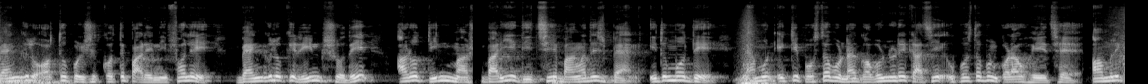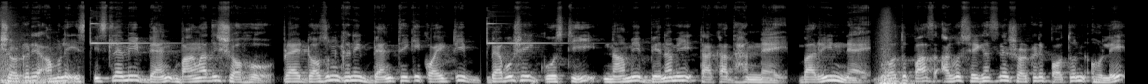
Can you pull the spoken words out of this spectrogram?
ব্যাংকগুলো অর্থ পরিশোধ করতে পারেনি। ফলে ব্যাংকগুলোকে ঋণ শোধে আরও তিন মাস বাড়িয়ে দিচ্ছে বাংলাদেশ ব্যাংক। ইতিমধ্যে এমন একটি প্রস্তাবনা গভর্নরের কাছে উপস্থাপন করা হয়েছে। আওয়ামী সরকারের আমলে ইস- ইসলামী ব্যাংক বাংলাদেশ সহ প্রায় ডজন খানিক ব্যাংক থেকে কয়েকটি ব্যবসায়িক গোষ্ঠী নামে বেনামে টাকা ধার নেয় বা ঋণ নেয়। গত পাঁচ আগস্ট শেখ হাসিনা সরকারের পতন হলে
